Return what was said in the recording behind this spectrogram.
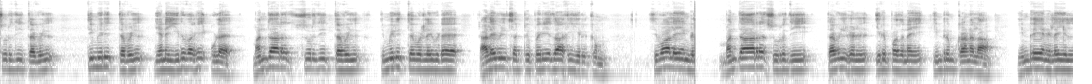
சுருதி தவிழ் திமிரித்தவிழ் என இருவகை உள மந்தார சுருதி திமிரித்தவிழை திமிரித் விட அளவில் சற்று பெரியதாக இருக்கும். சிவாலயங்கள் மந்தார சுருதி தவில்கள் இருப்பதனை இன்றும் காணலாம். இன்றைய நிலையில்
